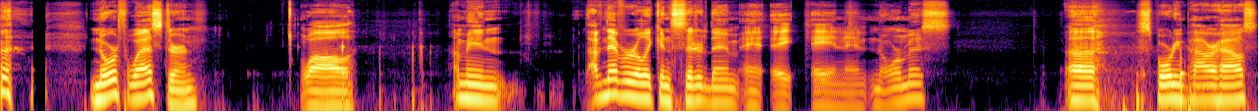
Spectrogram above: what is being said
Northwestern, while I mean, I've never really considered them a, a, an enormous uh sporting powerhouse.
